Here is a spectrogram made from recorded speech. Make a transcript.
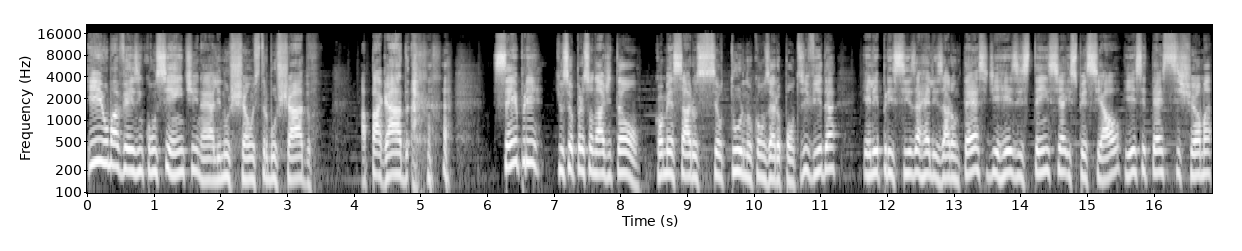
E uma vez inconsciente, né, ali no chão, estribuchado, apagado, sempre que o seu personagem então começar o seu turno com zero pontos de vida, ele precisa realizar um teste de resistência especial e esse teste se chama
